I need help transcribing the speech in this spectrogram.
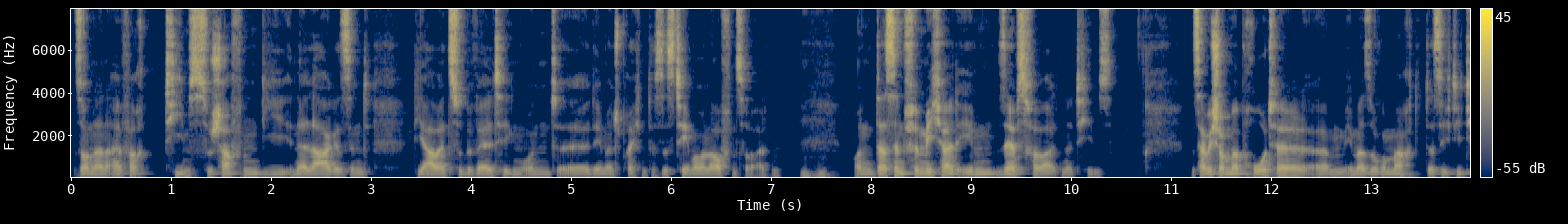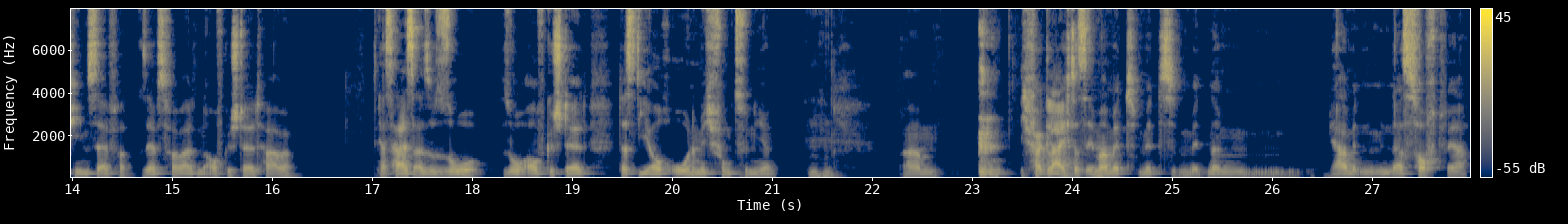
sondern einfach Teams zu schaffen, die in der Lage sind, die Arbeit zu bewältigen und äh, dementsprechend das System am Laufen zu halten. Mhm. Und das sind für mich halt eben selbstverwaltende Teams. Das habe ich schon bei Protel ähm, immer so gemacht, dass ich die Teams selbst, selbstverwaltend aufgestellt habe. Das heißt also so so aufgestellt, dass die auch ohne mich funktionieren. Mhm. Ähm, ich vergleiche das immer mit, mit, mit einem, ja, mit, einer Software.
